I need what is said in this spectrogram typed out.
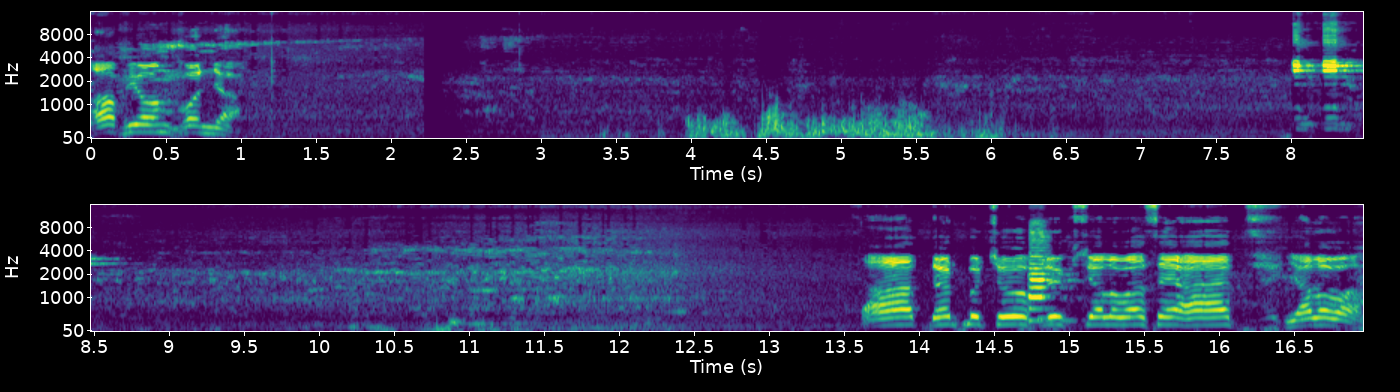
Afyon Konya. Dört buçuk lüks Yalova seyahat Yalova.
